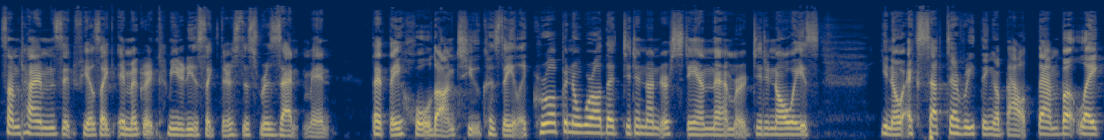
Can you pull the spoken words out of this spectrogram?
sometimes it feels like immigrant communities like there's this resentment that they hold on to because they like grew up in a world that didn't understand them or didn't always, you know, accept everything about them. But like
